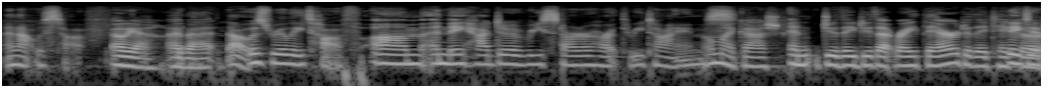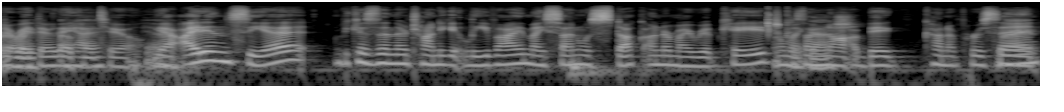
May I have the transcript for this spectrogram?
And that was tough. Oh yeah, I bet. That was really tough. Um, and they had to restart her heart three times. Oh my gosh. And do they do that right there? Do they take They did it right there. They had to. Yeah. I didn't see it because then they're trying to get Levi. My son was stuck under my rib cage Oh because I'm not a big kind of person. Right.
